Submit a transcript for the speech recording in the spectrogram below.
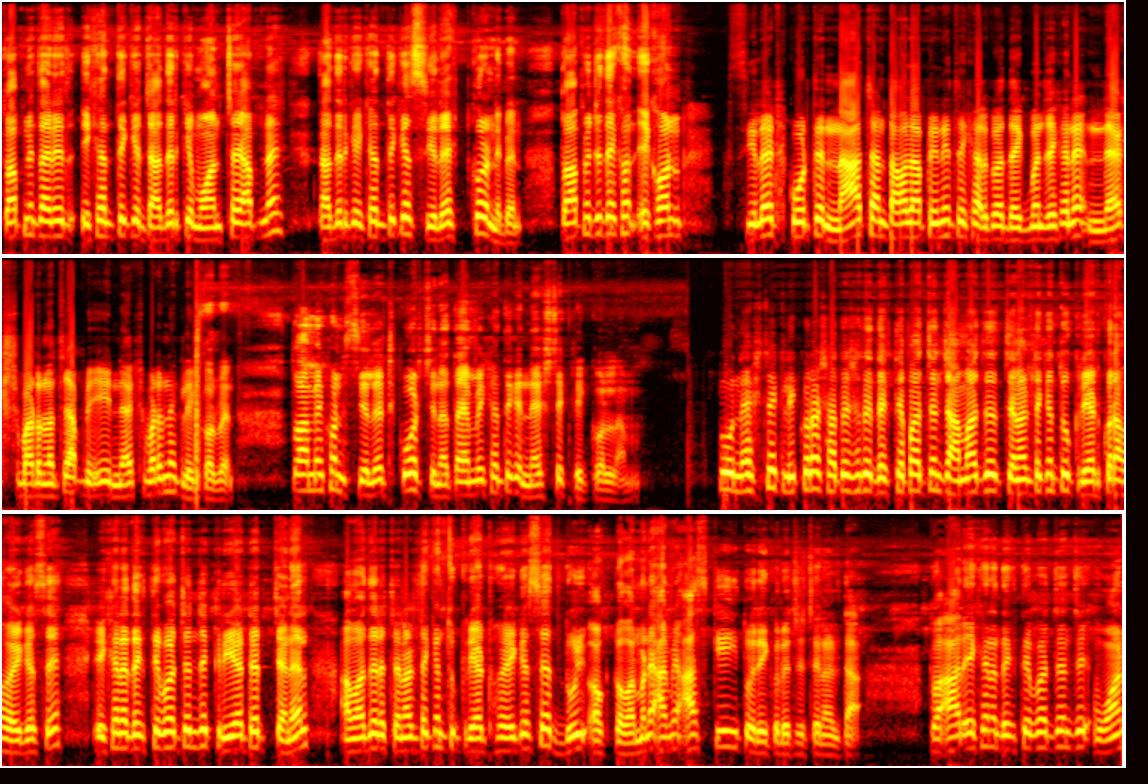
তো আপনি তাদের এখান থেকে যাদেরকে মন চায় আপনার তাদেরকে এখান থেকে সিলেক্ট করে নেবেন। তো আপনি যদি এখন এখন সিলেক্ট করতে না চান, তাহলে আপনি নিচে খেয়াল করে দেখবেন যে এখানে নেক্সট বাটন আছে। আপনি এই নেক্সট বাটনে ক্লিক করবেন। তো আমি এখন সিলেক্ট করছি না, তাই আমি এখান থেকে নেক্সটে ক্লিক করলাম। তো নেক্সটে ক্লিক করার সাথে সাথে দেখতে পাচ্ছেন যে আমাদের চ্যানেলটা কিন্তু ক্রিয়েট করা হয়ে গেছে। এখানে দেখতে পাচ্ছেন যে ক্রিয়েটেড চ্যানেল আমাদের চ্যানেলটা কিন্তু ক্রিয়েট হয়ে গেছে দুই অক্টোবর মানে আমি আজকেই তৈরি করেছি চ্যানেলটা তো আর এখানে দেখতে পাচ্ছেন যে ওয়ান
